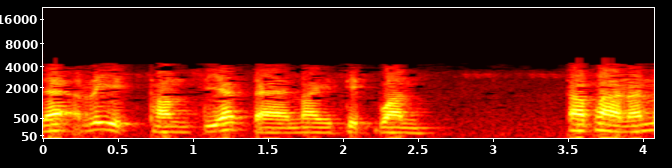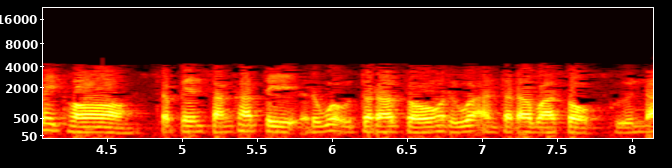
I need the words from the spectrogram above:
และรีบทำเสียแต่ในสิบวัน ถ้าผ้านั้นไม่พอจะเป็นสังคติหรือว่าอุตราสงหรือว่าอันตรวาตกผืนใด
